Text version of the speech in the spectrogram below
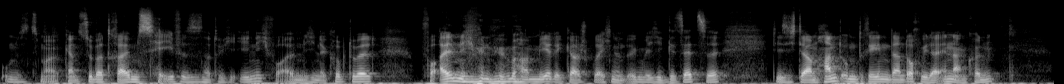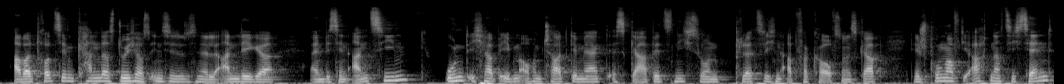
um es jetzt mal ganz zu übertreiben, safe ist es natürlich eh nicht, vor allem nicht in der Kryptowelt. Vor allem nicht, wenn wir über Amerika sprechen und irgendwelche Gesetze, die sich da am Handumdrehen dann doch wieder ändern können. Aber trotzdem kann das durchaus institutionelle Anleger ein bisschen anziehen. Und ich habe eben auch im Chart gemerkt, es gab jetzt nicht so einen plötzlichen Abverkauf, sondern es gab den Sprung auf die 88 Cent.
